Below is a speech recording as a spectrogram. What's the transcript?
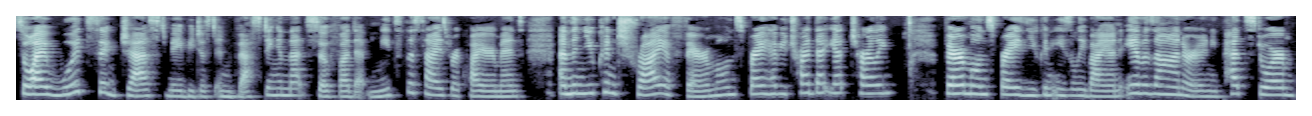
So I would suggest maybe just investing in that sofa that meets the size requirements. And then you can try a pheromone spray. Have you tried that yet, Charlie? Pheromone sprays you can easily buy on Amazon or any pet store.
